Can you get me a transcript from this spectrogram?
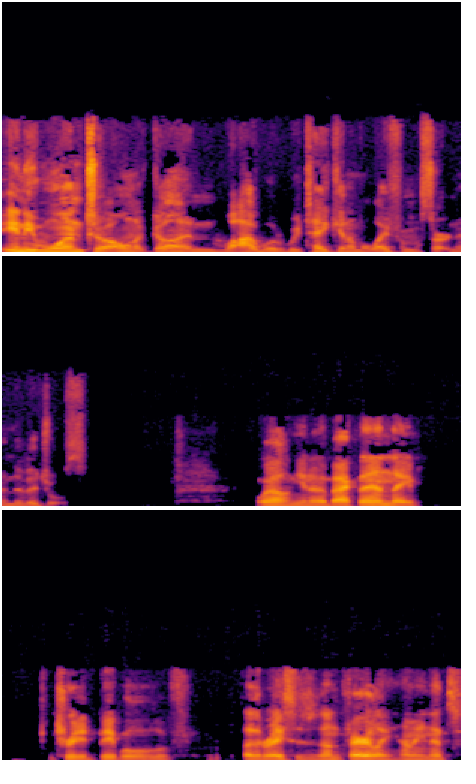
anyone to own a gun, why would we taking them away from certain individuals? Well, you know, back then they treated people of other races unfairly. I mean, that's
